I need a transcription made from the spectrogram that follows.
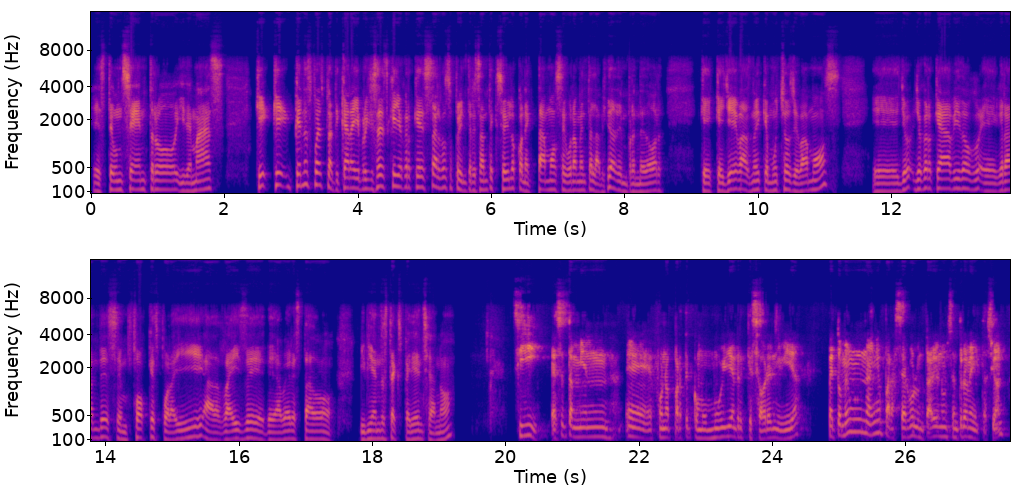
este, un centro y demás. ¿Qué, qué, qué nos puedes platicar ahí? Porque sabes que yo creo que es algo súper interesante que si hoy lo conectamos seguramente a la vida de emprendedor que, que llevas, ¿no? Y que muchos llevamos. Eh, yo, yo, creo que ha habido eh, grandes enfoques por ahí a raíz de, de, haber estado viviendo esta experiencia, ¿no? Sí, eso también eh, fue una parte como muy enriquecedora en mi vida. Me tomé un año para ser voluntario en un centro de meditación.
